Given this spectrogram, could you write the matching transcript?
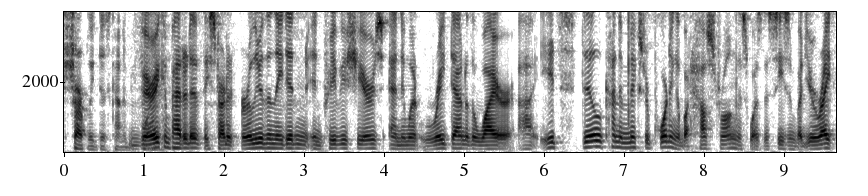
sharply discounted. Before. Very competitive. They started earlier than they did in, in previous years, and they went right down to the wire. Uh, it's still kind of mixed reporting about how strong this was this season, but you're right.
